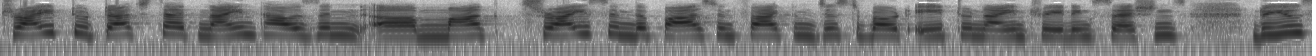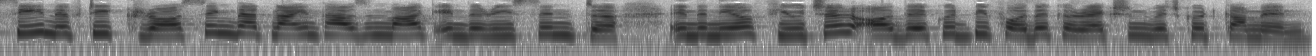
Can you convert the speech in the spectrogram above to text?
tried to touch that 9,000 uh, mark thrice in the past. In fact, in just about eight to nine trading sessions. Do you see Nifty crossing that 9,000 mark in the recent uh, in the near future or there could be further correction which could come in?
